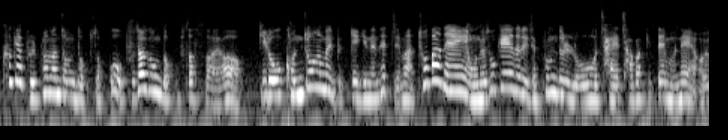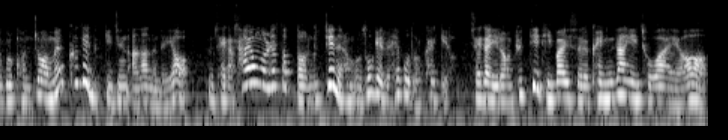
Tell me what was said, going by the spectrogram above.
크게 불편한 점도 없었고 부작용도 없었어요. 비록 건조함을 느끼기는 했지만 초반에 오늘 소개해드릴 제품들로 잘 잡았기 때문에 얼굴 건조함을 크게 느끼진 않았는데요. 제가 사용을 했었던 루틴을 한번 소개를 해보도록 할게요. 제가 이런 뷰티 디바이스를 굉장히 좋아해요.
